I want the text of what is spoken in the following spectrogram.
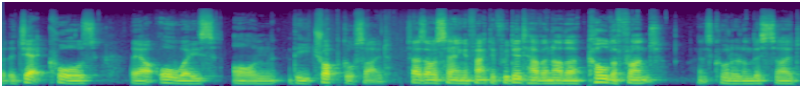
but the jet cores, they are always on the tropical side. So as I was saying, in fact, if we did have another colder front, let's call it on this side,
